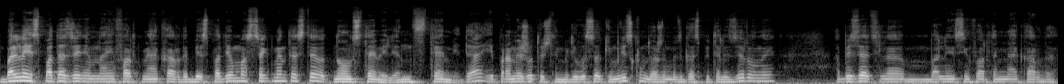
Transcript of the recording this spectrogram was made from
Больные с подозрением на инфаркт миокарда без подъема сегмента СТ, вот non-STEMI или NSTEMI, да, и промежуточным или высоким риском должны быть госпитализированы обязательно больные с инфарктом миокарда.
